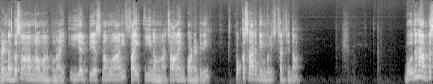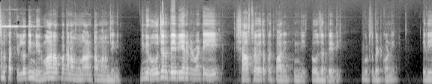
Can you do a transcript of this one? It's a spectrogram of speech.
రెండు అభ్యసన నమూనాలు మనకు ఉన్నాయి. ఈఎల్పిఎస్ నమూనా అని ఫైవ్ ఈ నమూనా. చాలా ఇంపార్టెంట్ ఇది. ఒక్కసారి దీని గురించి చర్చిద్దాం. బోధన అభ్యసన ప్రక్రియలో దీన్ని నిర్మాణాత్మక నమూనా అంటాం మనం దీన్ని. దీన్ని రోజర్ బేబీ అనేటటువంటి శాస్త్రవేత్త ప్రతిపాదించింది. Roger Bybee. గుర్తుపెట్టుకోండి. ఇది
